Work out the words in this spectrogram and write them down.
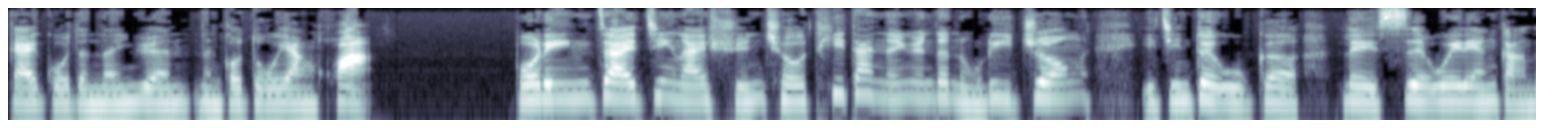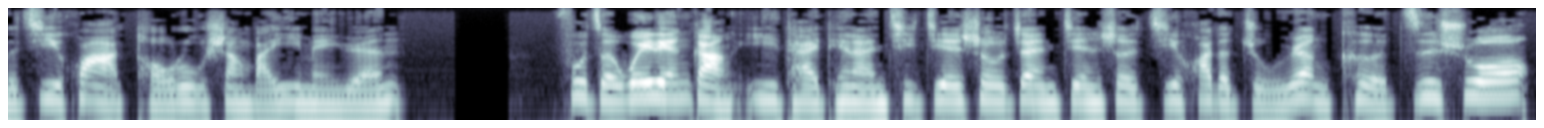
该国的能源能够多样化。柏林在近来寻求替代能源的努力中，已经对五个类似威廉港的计划投入上百亿美元。负责威廉港液态天然气接收站建设计划的主任克兹说：“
